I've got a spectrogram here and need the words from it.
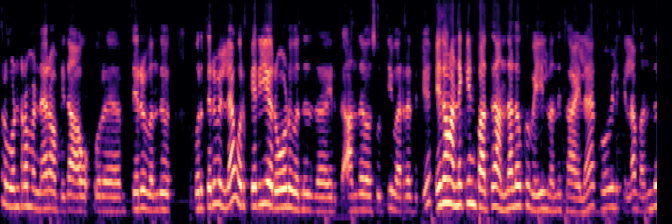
சரி 1 1/2 மணி நேரம் அப்படிதான் ஆகும். ஒரு தெரு வந்து ஒரு தெருவில் ஒரு பெரிய ரோடு வந்து இத இருக்கு. அந்த சுத்தி வர்றதுக்கு. ஏதோ அன்னைக்குன்னு பார்த்து அந்த அளவுக்கு வெயில் வந்து காயல. கோவிலுக்கு எல்லாம் வந்து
